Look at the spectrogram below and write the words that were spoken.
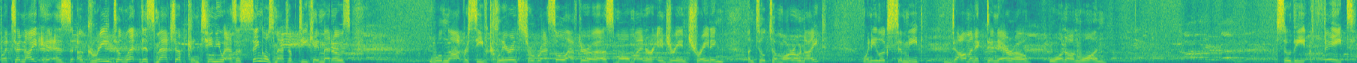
But tonight has agreed to let this matchup continue as a singles matchup. DK Meadows will not receive clearance to wrestle after a, small minor injury in training until tomorrow night when he looks to meet Dominic De Niro one on one. So the fate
